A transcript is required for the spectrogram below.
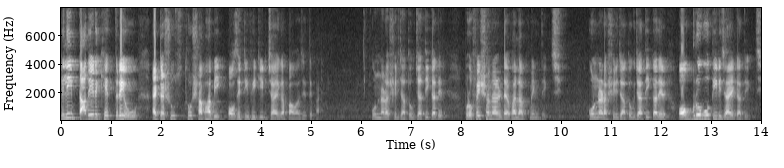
believe তাদের ক্ষেত্রেও একটা সুস্থ, স্বাভাবিক পজিটিভিটির জায়গা পাওয়া যেতে পারে। কন্যা রাশির জাতক জাতিকাদের প্রফেশনাল ডেভেলপমেন্ট দেখছি। কন্যা রাশির জাতক জাতিকাদের অগ্রগতির জায়গা দেখছি।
